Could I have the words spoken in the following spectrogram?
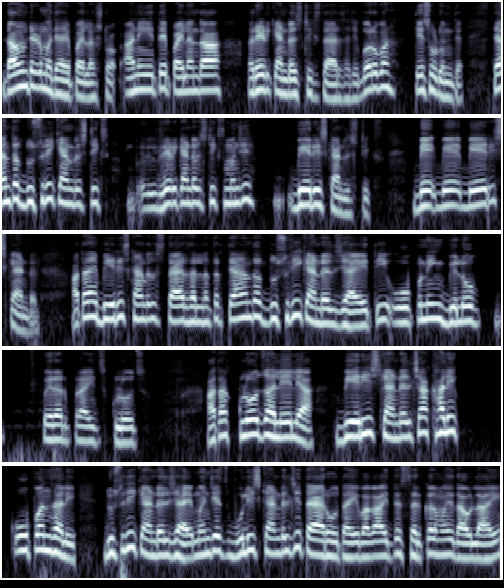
डाऊन ट्रेडमध्ये आहे पहिला स्टॉक आणि इथे पहिल्यांदा रेड कॅन्डलस्टिक्स तयार झाली. बरोबर? ते सोडून द्या. त्यानंतर दुसरी कॅन्डलस्टिक्स रेड कॅन्डलस्टिक्स म्हणजे बेरिश कॅन्डलस्टिक्स बे बे बेरिश कॅन्डल आता हे बेरिश कॅन्डल्स तयार झाल्यानंतर त्यानंतर दुसरी कॅन्डल जी आहे ती ओपनिंग बिलो पेरर प्राईज क्लोज आता क्लोज झालेल्या बेरिश कॅन्डलच्या खाली ओपन झाली. दुसरी कॅन्डल जी आहे म्हणजेच बुलिश कॅन्डल जी तयार होत आहे बघा इथे सर्कलमध्ये धावलं आहे.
